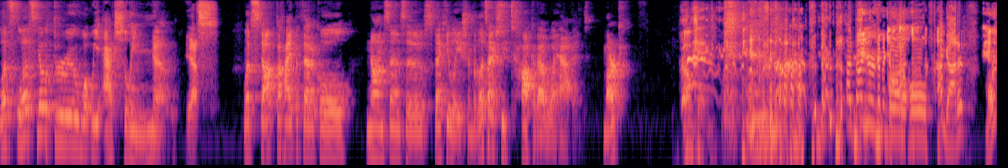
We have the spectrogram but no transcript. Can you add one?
let's let's go through what we actually know. yes. Let's stop the hypothetical nonsense of speculation, but let's actually talk about what happened. Mark? Okay. I thought you were going to go on a whole. I got it. Mark?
